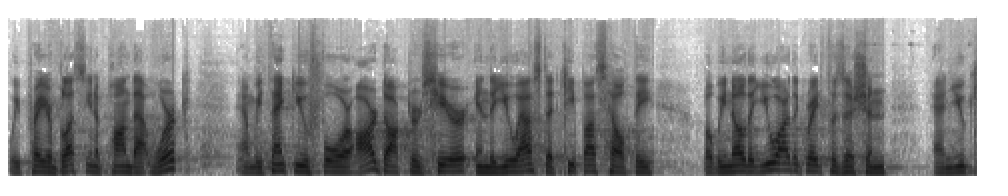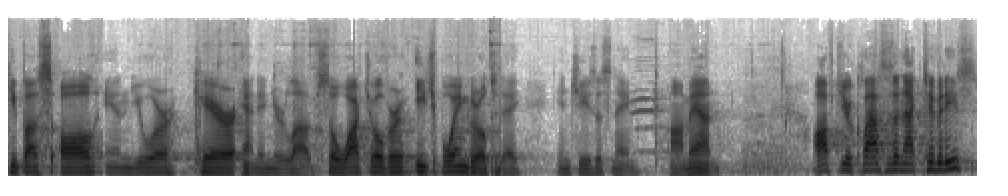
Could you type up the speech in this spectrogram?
We pray your blessing upon that work. And we thank you for our doctors here in the U.S. that keep us healthy. But we know that you are the great physician and you keep us all in your care and in your love. So watch over each boy and girl today. In Jesus' name, amen. off to your classes and activities.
